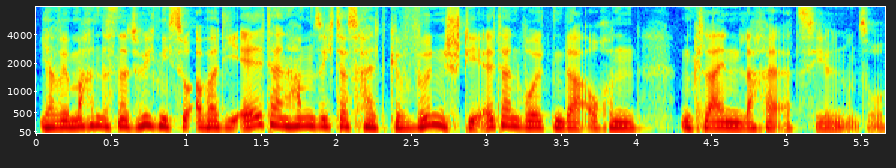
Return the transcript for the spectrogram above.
ja, wir machen das natürlich nicht so, aber die Eltern haben sich das halt gewünscht. Die Eltern wollten da auch einen, einen kleinen Lacher erzielen und so.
